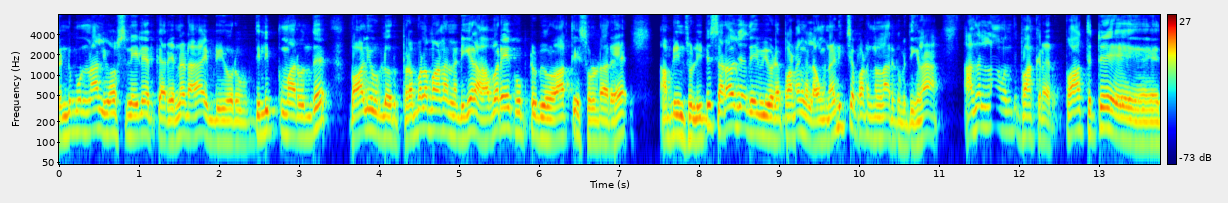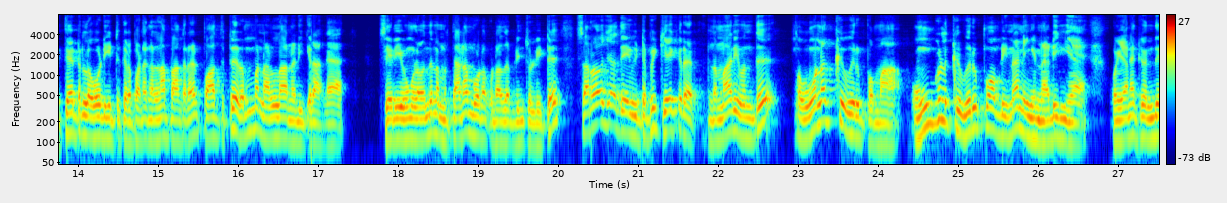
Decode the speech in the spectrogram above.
ரெண்டு மூணு நாள் யோசனையிலே இருக்கார். என்னடா இப்படி ஒரு திலீப் குமார் வந்து பாலிவுட்டில் ஒரு பிரபலமான நடிகர் அவரே கூப்பிட்டு இப்படி ஒரு வார்த்தையை சொல்கிறாரு அப்படின்னு சொல்லிட்டு சரோஜா தேவியோட படங்கள் அவங்க நடித்த படங்கள்லாம் இருக்குது பார்த்தீங்களா அதெல்லாம் வந்து பார்க்குறாரு பார்த்துட்டு தேட்டரில் ஓடிட்டு இருக்கிற படங்கள்லாம் பார்க்குறாரு பார்த்துட்டு ரொம்ப நல்லா நடிக்கிறாங்க. சரி இவங்களை வந்து நம்ம தடம் போடக்கூடாது அப்படின்னு சொல்லிட்டு சரோஜா தேவிகிட்ட போய் கேட்குறாரு இந்த மாதிரி வந்து உனக்கு விருப்பமா? உங்களுக்கு விருப்பம் அப்படின்னா நீங்கள் நடிங்க. எனக்கு வந்து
